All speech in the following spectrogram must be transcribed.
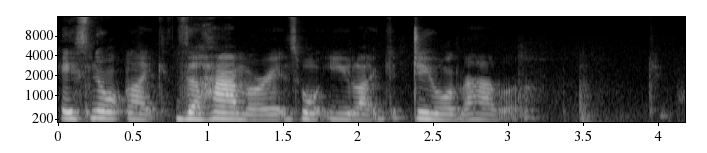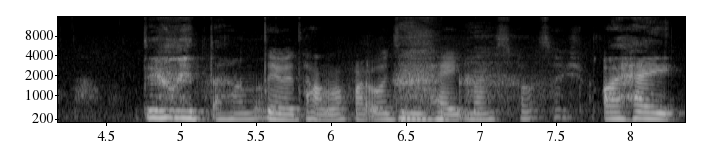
It's not like the hammer. It's what you like do on the hammer. Do with the hammer. Do with the hammer. Right? What do you hate most about social? I hate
